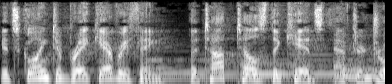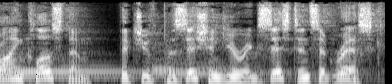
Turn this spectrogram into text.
it's going to break everything, the top tells the kids after drawing close them, that you've positioned your existence at risk.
